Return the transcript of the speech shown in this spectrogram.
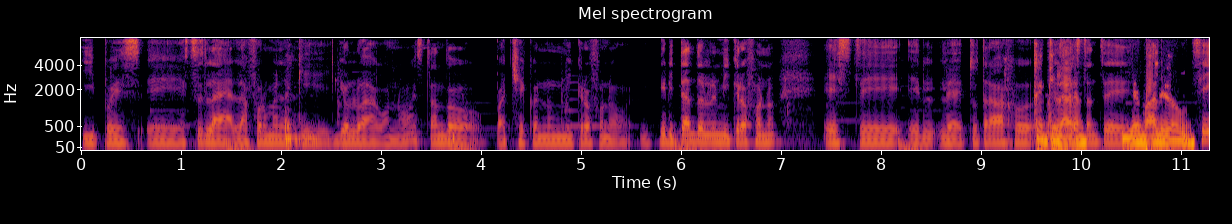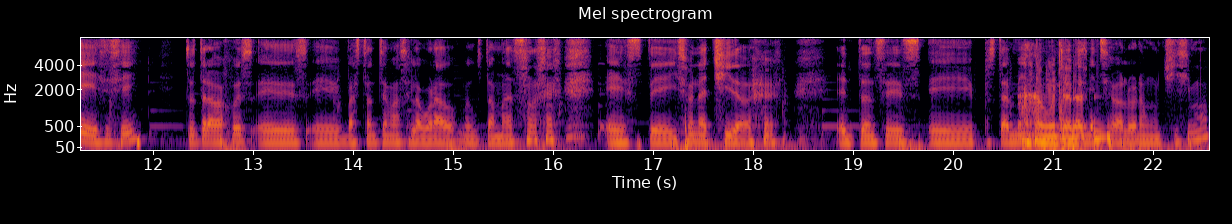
y pues eh, esta es la, la forma en la que yo lo hago, ¿no? Estando Pacheco en un micrófono, gritándole un micrófono, este, el- tu trabajo es Claro. bastante... Y es válido. Sí, sí, sí. Tu trabajo es, es eh, bastante más elaborado, me gusta más. este, y suena chido. Entonces, eh, pues también, también se valora muchísimo.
